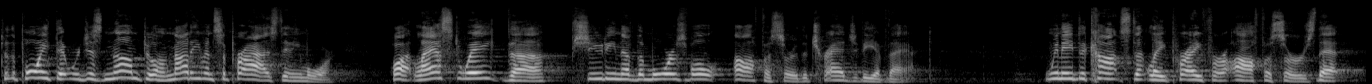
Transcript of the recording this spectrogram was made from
to the point that we're just numb to them, not even surprised anymore. What, last week, the shooting of the Mooresville officer, the tragedy of that. We need to constantly pray for officers that,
